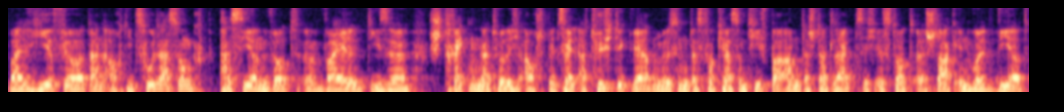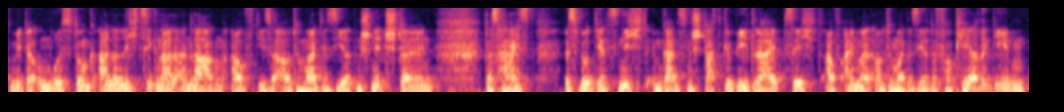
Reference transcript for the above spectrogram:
weil hierfür dann auch die Zulassung passieren wird, weil diese Strecken natürlich auch speziell ertüchtigt werden müssen. Das Verkehrs- und Tiefbauamt der Stadt Leipzig ist dort äh, stark involviert involviert mit der Umrüstung aller Lichtsignalanlagen auf diese automatisierten Schnittstellen. Das heißt, es wird jetzt nicht im ganzen Stadtgebiet Leipzig auf einmal automatisierte Verkehre geben.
